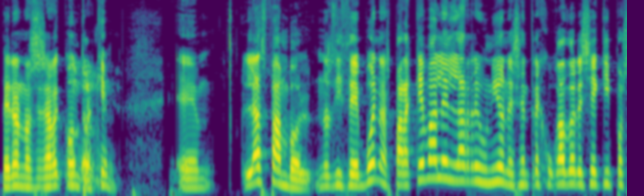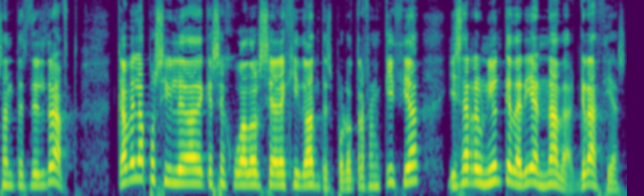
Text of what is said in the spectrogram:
Pero no se sabe contra quién. Eh, Last Fumble nos dice, buenas, ¿para qué valen las reuniones entre jugadores y equipos antes del draft? Cabe la posibilidad de que ese jugador sea elegido antes por otra franquicia y esa reunión quedaría en nada. Gracias.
